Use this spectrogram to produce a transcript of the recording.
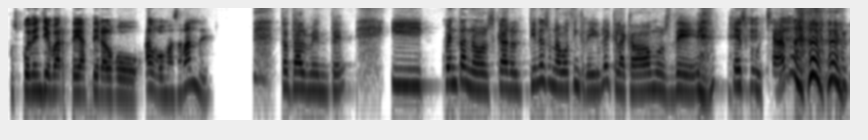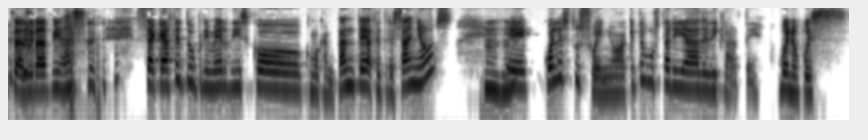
pues pueden llevarte a hacer algo, algo más grande. Totalmente. Y cuéntanos, Carol, tienes una voz increíble que la acabábamos de escuchar. Muchas gracias. Sacaste tu primer disco como cantante hace tres años. Eh, ¿cuál es tu sueño? ¿A qué te gustaría dedicarte? Bueno, pues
